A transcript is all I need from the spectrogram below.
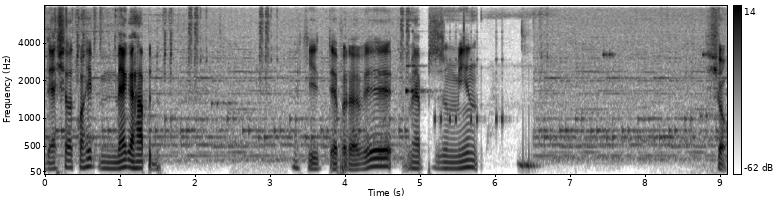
Dash ela corre mega rápido. Aqui dá pra ver. Map zoom in. Show.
